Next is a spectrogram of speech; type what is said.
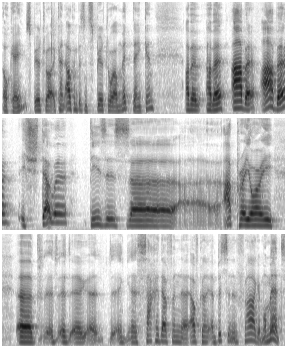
Okay, spirituell, ich kann auch ein bisschen spirituell mitdenken, aber, aber, aber, aber ich stelle dieses äh, a priori äh, äh, äh Sache davon aufklären, ein bisschen in Frage. Moment,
